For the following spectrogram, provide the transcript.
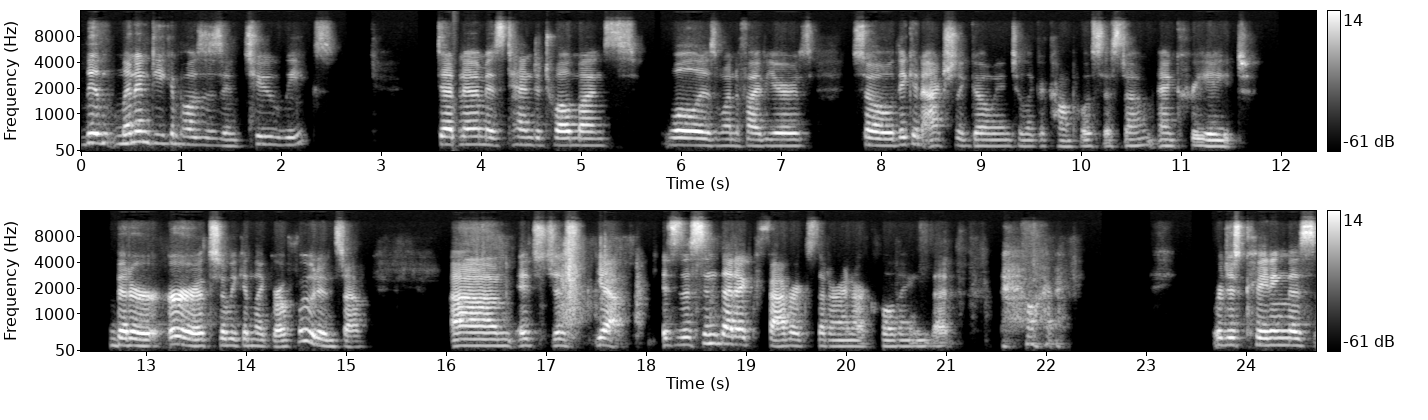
linen decomposes in two weeks. Denim is 10 to 12 months. Wool is one to five years. So they can actually go into like a compost system and create better earth so we can like grow food and stuff. Um, it's just, yeah, it's the synthetic fabrics that are in our clothing that we're just creating this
